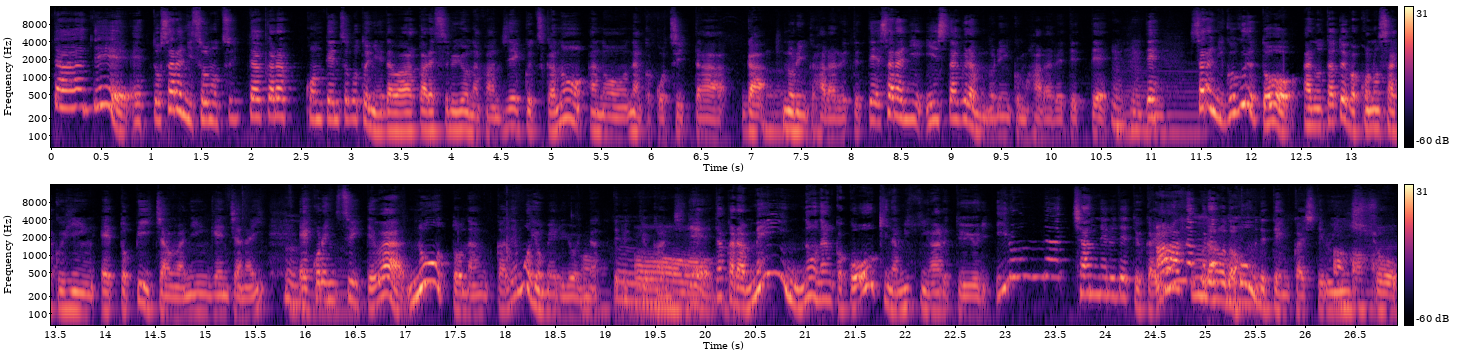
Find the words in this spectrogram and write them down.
ターで、えっと、さらにそのツイッターからコンテンツごとに枝分かれするような感じでいくつかのあのなんかこうツイッターがのリンク貼られててさらにインスタグラムのリンクも貼られてて、でさらにググるとあの例えばこの作品「えっと、ピーちゃんは人間じゃない」えこれについてはノートなんかでも読めるようになってるっていう感じでうん。だからメインのなんかこう大きな幹があるというよりいろんなチャンネルでというかいあろんなプラットフォームで展開してる印象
